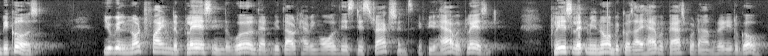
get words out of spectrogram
because you will not find a place in the world that without having all these distractions. If you have a place, Please let me know because I have a passport, I'm ready to go.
